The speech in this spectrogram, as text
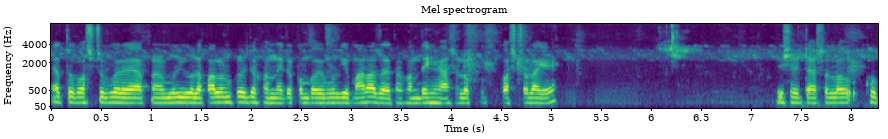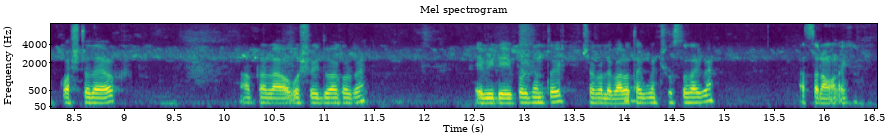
এত কষ্ট করে আপনার মুরগিগুলো পালন করে যখন এরকমভাবে মুরগি মারা যায়, তখন দেখে আসলে খুব কষ্ট লাগে। বিষয়টা আসলে খুব কষ্টদায়ক। আপনারা অবশ্যই দোয়া করবেন। এই ভিডিও এই পর্যন্তই। সকলে ভালো থাকবেন, সুস্থ থাকবেন। আসসালামু আলাইকুম।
